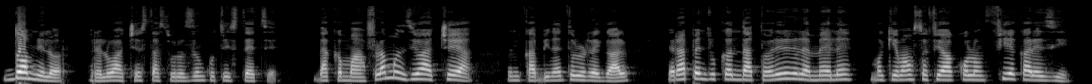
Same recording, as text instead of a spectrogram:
Domnilor, relua acesta surâzând cu tristețe, dacă mă aflam în ziua aceea în cabinetul regal, era pentru că îndatoririle mele mă chemau să fiu acolo în fiecare zi.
